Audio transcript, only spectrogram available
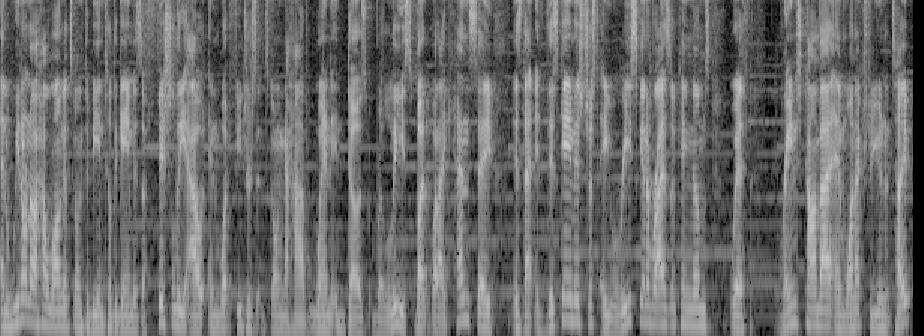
And we don't know how long it's going to be until the game is officially out and what features it's going to have when it does release. But what I can say is that if this game is just a reskin of rise of kingdoms with ranged combat and one extra unit type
